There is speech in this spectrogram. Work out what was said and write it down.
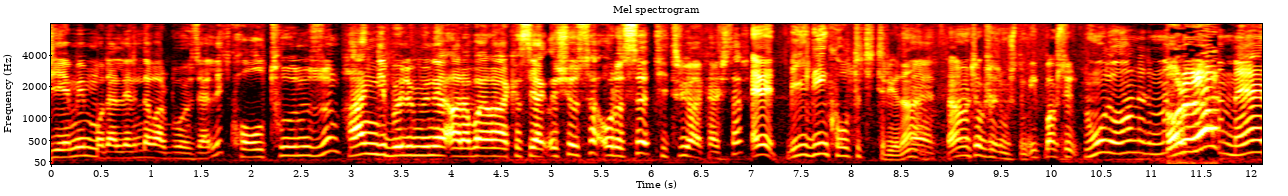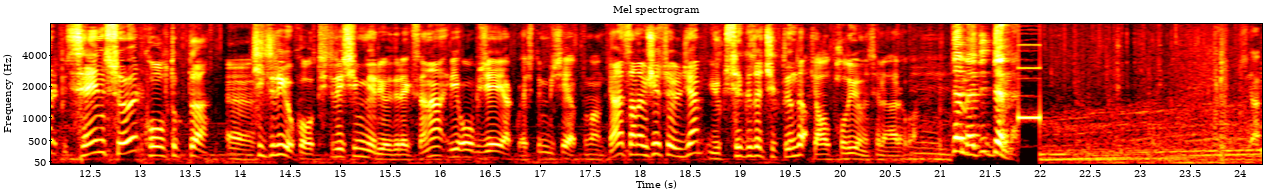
GM'in modellerinde var bu özellik. Koltuğunuzun hangi bölümüne araba arkası yaklaşıyorsa orası titriyor arkadaşlar. Evet bildiğin koltuk titriyor değil mi? Evet. Ben ona çok şaşırmıştım. İlk başta ne oluyor lan dedim ben. Ne oluyor lan? Meğer sensör koltukta. Evet. Titriyor kol. Titreşim veriyor direkt sana. Bir objeye yaklaştım bir şey yaptım. falan. Yani sana bir şey söyleyeceğim. Yüksek hıza çıktığında çalpalıyor mesela araba. Demedi deme. Ya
